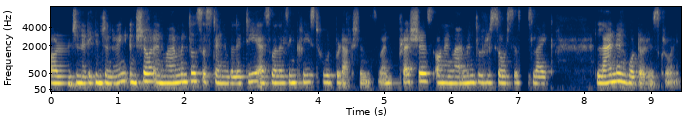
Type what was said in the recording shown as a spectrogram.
or genetic engineering ensure environmental sustainability as well as increased food productions when pressures on environmental resources like land and water is growing?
